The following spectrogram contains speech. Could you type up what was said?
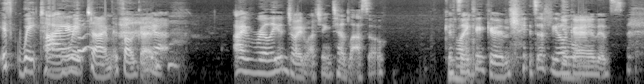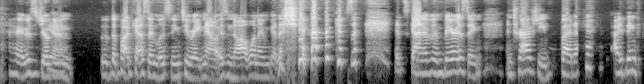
It's wait time. I- wait time. It's all good. Yeah. I really enjoyed watching Ted Lasso. Good it's one. like a good. It's a feel Good good. It's I was joking. that The podcast I'm listening to right now is not one I'm going to share because it's kind of embarrassing and trashy. But I think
